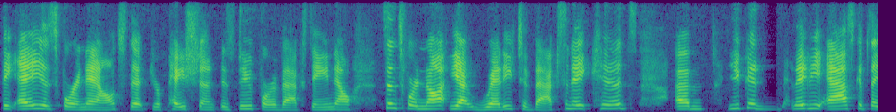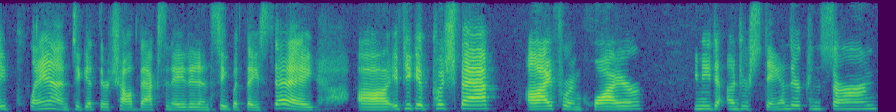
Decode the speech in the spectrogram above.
the A is for announce that your patient is due for a vaccine. Now, since we're not yet ready to vaccinate kids, um, you could maybe ask if they plan to get their child vaccinated and see what they say. Uh, if you get pushback, I for inquire. You need to understand their concern,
